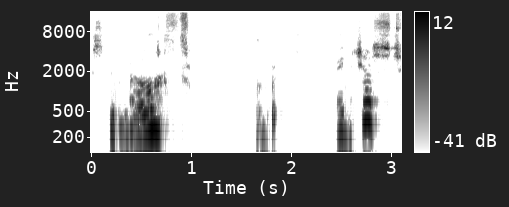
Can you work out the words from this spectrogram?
So I just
